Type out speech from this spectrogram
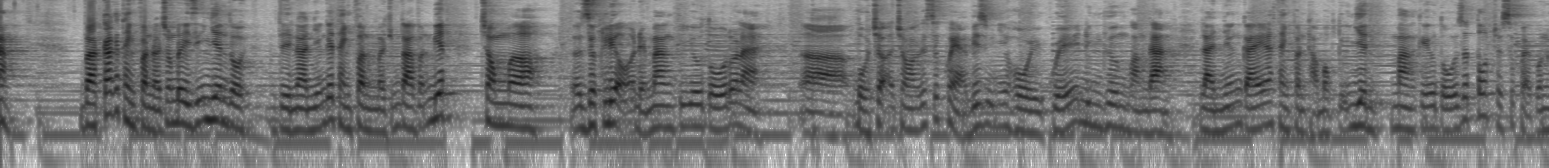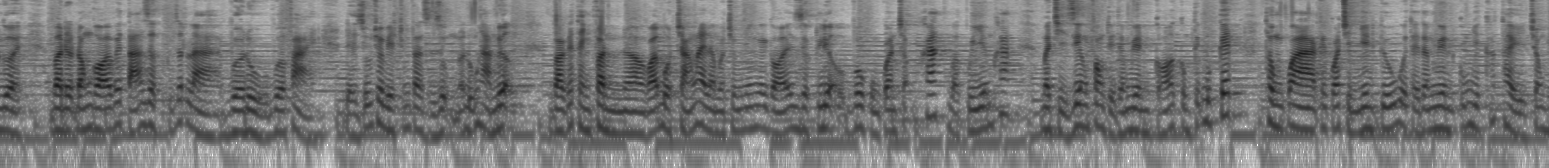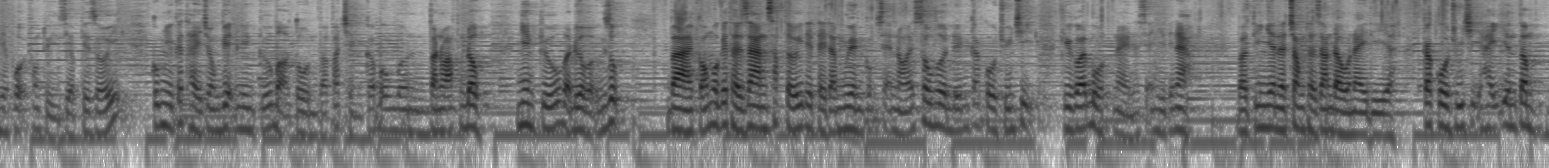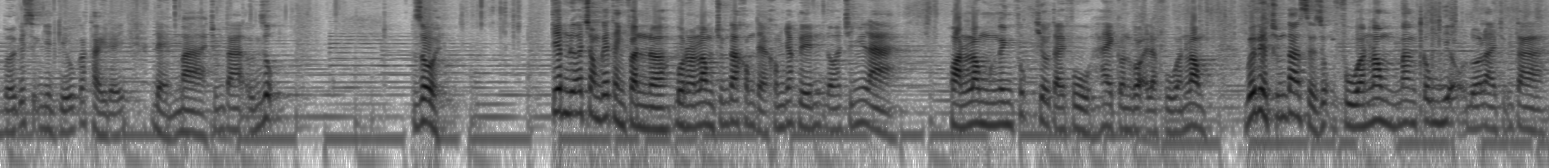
và các cái thành phần ở trong đây dĩ nhiên rồi thì là những cái thành phần mà chúng ta vẫn biết trong uh, dược liệu để mang cái yếu tố đó là uh, bổ trợ cho cái sức khỏe ví dụ như hồi quế đinh hương hoàng đàn là những cái thành phần thảo mộc tự nhiên mang cái yếu tố rất tốt cho sức khỏe con người và được đóng gói với tá dược rất là vừa đủ vừa phải để giúp cho việc chúng ta sử dụng nó đúng hàm lượng. Và cái thành phần uh, gói bột trắng này là một trong những cái gói dược liệu vô cùng quan trọng khác và quý hiếm khác mà chỉ riêng phong thủy tam nguyên có công thức đúc kết thông qua cái quá trình nghiên cứu của thầy tam nguyên cũng như các thầy trong hiệp hội phong thủy diệp thế giới cũng như các thầy trong viện nghiên cứu bảo tồn và phát triển các bộ môn văn hóa phương đông nghiên cứu và đưa vào ứng dụng và có một cái thời gian sắp tới thì thầy Tam Nguyên cũng sẽ nói sâu hơn đến các cô chú chị cái gói bột này nó sẽ như thế nào. Và tuy nhiên là trong thời gian đầu này thì à, các cô chú chị hãy yên tâm với cái sự nghiên cứu các thầy đấy để mà chúng ta ứng dụng. Rồi, tiếp nữa trong cái thành phần à, bột hoàn long chúng ta không thể không nhắc đến đó chính là hoàn long nghênh phúc chiêu tài phù hay còn gọi là phù hoàn long. Với việc chúng ta sử dụng phù hoàn long mang công hiệu đó là chúng ta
